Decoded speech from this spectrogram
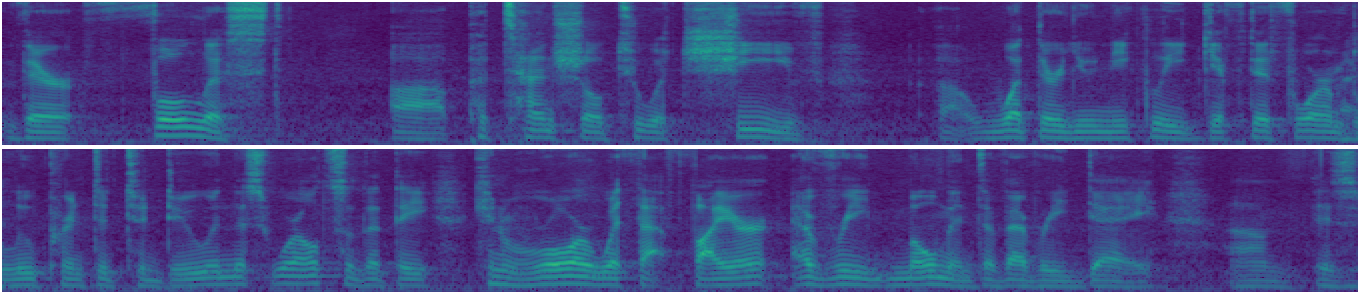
their fullest uh, potential to achieve uh, what they're uniquely gifted for and blueprinted to do in this world so that they can roar with that fire every moment of every day um, is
